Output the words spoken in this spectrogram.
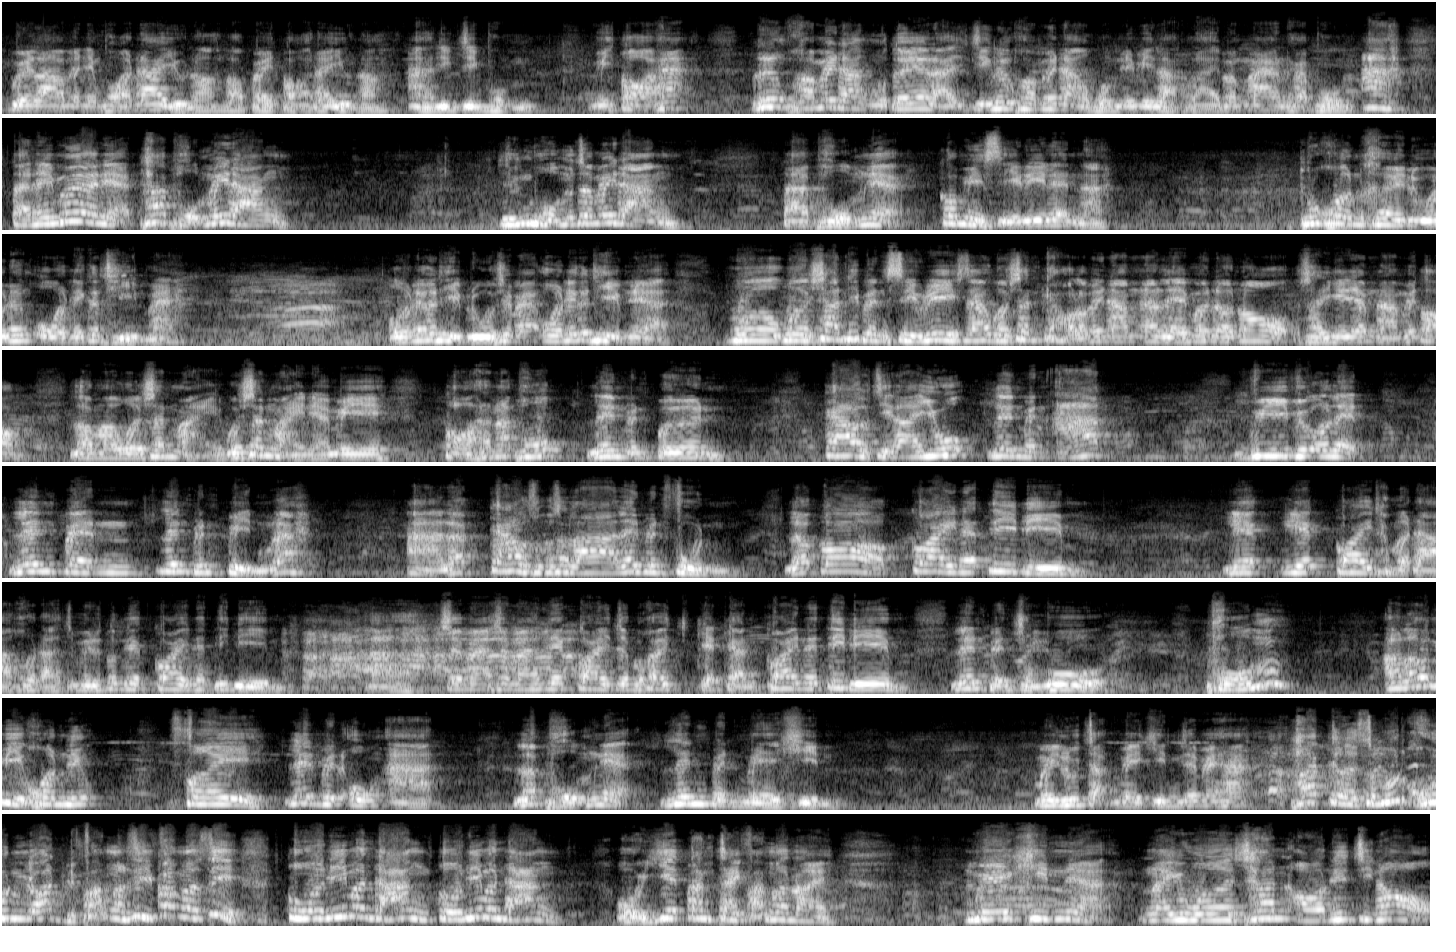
เวลามันยังพอได้อยู่เนาะเราไปต่อได้อยู่เนาะอะจริง ๆ ผมมีต่อฮะ เรื่องความไม่ดังของตัวเองแหละจริงๆเรื่องความไม่ดังของผมเนี่ยมีหลากหลายมากๆนะครับผมอะแต่ในเมื่อเนี่ยถ้าผมไม่ดัง ถึงผมจะไม่ดัง แต่ผมเนี่ยก็มีซีรีส์เล่นนะ ทุกคนเคยดูเรื่องโอเนกาทีฟไหมO-Negative ดูใช่ไหม O-Negative เนี่ยเวอร์เวอร์ชันที่เป็นซีรีส์นะเวอร์ชันเก่าเราไม่นับนะเรย์ แมคโดนัลด์ชาคริต แย้มนามไม่ต้อง เรามาเวอร์ชันใหม่เวอร์ชันใหม่เนี่ยมีต่อธนภพเล่นเป็นปืนเก้าจิรายุเล่นเป็นอาร์ตวีวิโอเลตเล่นเป็นเล่นเป็นปิ่นนะ อ่าแล้วเก้าสุภัสสราเล่นเป็นฝุ่น แล้วก็ก้อยนัตตี้ดรีมเรียกเรียกก้อยธรรมดาคนอาจจะไม่รู้ต้องเรียกก้อยนัตตี้ดรีมอ่าใช่ไหมใช่ไหมเรียกก้อยจะไม่ค่อยเก็ตกันก้อยนัตตี้ดรีมเล่นเป็นชมพู่ผมเอาแล้วก็มีคนนึงเฟยเล่นเป็นองค์อาจ แล้วผมเนี่ยเล่นเป็นเมคิน ไม่รู้จักเมคินใช่ไหมฮะ ถ้าเกิดสมมติคุณย้อนเดี๋ยวฟังกันสิฟังกันสิ ตัวนี้มันดัง ตัวนี้มันดัง โอ้ยเหี้ยตั้งใจฟังกันหน่อย เมคินเนี่ยในเวอร์ชัน original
